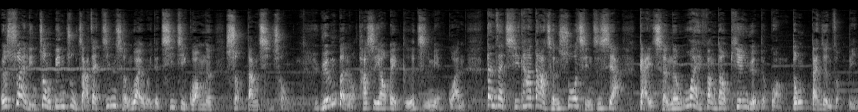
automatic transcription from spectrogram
而率领重兵驻扎在京城外围的戚继光呢，首当其冲。原本哦，他是要被革职免官，但在其他大臣说情之下，改成了外放到偏远的广东担任总兵。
